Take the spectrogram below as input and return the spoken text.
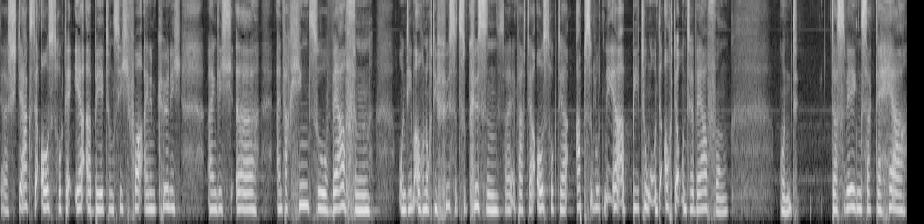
der stärkste Ausdruck der Ehrerbietung, sich vor einem König eigentlich äh, einfach hinzuwerfen und ihm auch noch die Füße zu küssen. Das war einfach der Ausdruck der absoluten Ehrerbietung und auch der Unterwerfung. Und deswegen sagt der Herr,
